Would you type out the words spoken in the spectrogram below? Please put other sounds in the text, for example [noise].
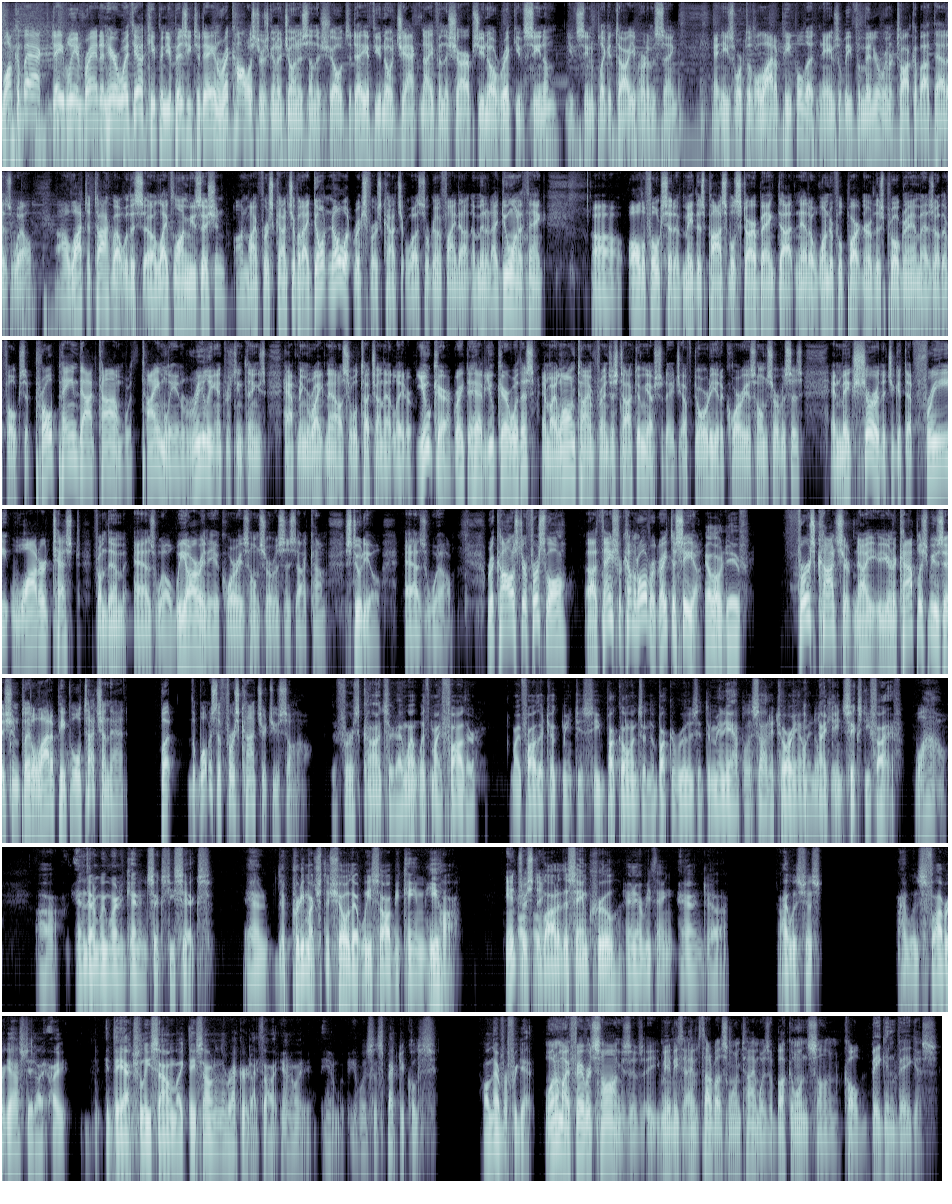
Welcome back. Dave Lee and Brandon here with you, keeping you busy today. And Ric Hollister is going to join us on the show today. If you know Jackknife and the Sharps, you know Ric. You've seen him. You've seen him play guitar. You've heard him sing. And he's worked with a lot of people that names will be familiar. We're going to talk about that as well. A lot to talk about with this uh, lifelong musician on my first concert, but I don't know what Ric's first concert was, so we're going to find out in a minute. I do want to thank uh, all the folks that have made this possible. Starbank.net, a wonderful partner of this program, as other folks at propane.com with timely and really interesting things happening right now. So we'll touch on that later. UCare, great to have UCare with us. And my longtime friend just talked to him yesterday, Jeff Doherty at Aquarius Home Services. And make sure that you get that free water test from them as well. We are in the AquariusHomeservices.com studio as well. Ric Hollister, first of all, uh, thanks for coming over. Great to see you. Hello, Dave. First concert. Now, you're an accomplished musician, played a lot of people. We'll touch on that. But the, what was the first concert you saw? The first concert, I went with my father. My father took me to see Buck Owens and the Buckaroos at the Minneapolis Auditorium Oh, in no 1965. Wow. Uh, and then we went again in 66. And the, pretty much the show that we saw became Hee Haw. A- Interesting. A, lot of the same crew and everything. And uh, I was just, I was flabbergasted. I, I, they actually sound like they sound on the record. I thought, you know, it, it, it was a spectacle. To see. I'll never forget. One of my favorite songs, is, made me, th- I haven't thought about this in a long time, was a Buck Owens song called Big in Vegas.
